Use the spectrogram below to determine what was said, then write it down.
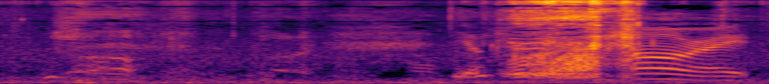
You okay? All right.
